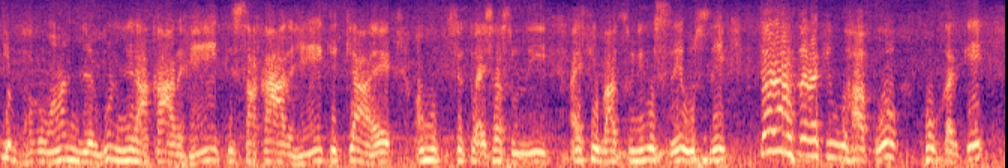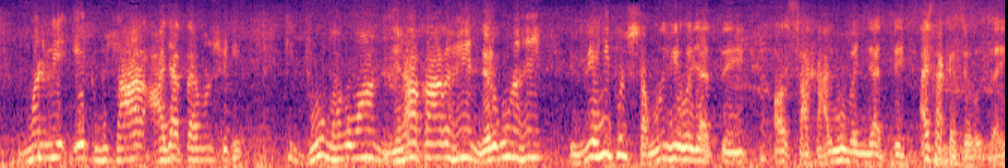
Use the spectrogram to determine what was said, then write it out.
ये भगवान निर्गुण निराकार हैं कि साकार हैं कि क्या है अमुक से तो ऐसा सुनी ऐसी बात सुनी उससे उससे तरह तरह की उहाप हो, करके मन में एक विचार आ जाता है मनुष्य की कि जो भगवान निराकार हैं निर्गुण हैं वे ही फिर सगुण भी हो जाते हैं और साकार भी बन जाते हैं। ऐसा कैसे होता है?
